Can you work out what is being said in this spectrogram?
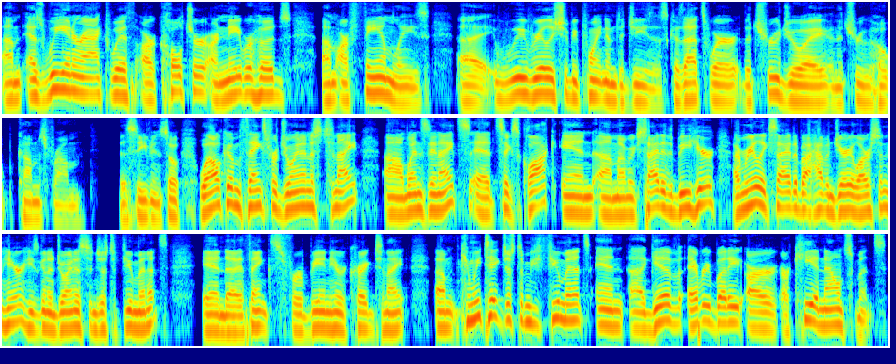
um, as we interact with our culture, our neighborhoods, um, our families. Uh, we really should be pointing them to Jesus because that's where the true joy and the true hope comes from this evening. So, welcome. Thanks for joining us tonight, uh, Wednesday nights at six o'clock. And um, I'm excited to be here. I'm really excited about having Jerry Larson here. He's going to join us in just a few minutes. And uh, thanks for being here, Craig, tonight. Um, can we take just a few minutes and uh, give everybody our, our key announcements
